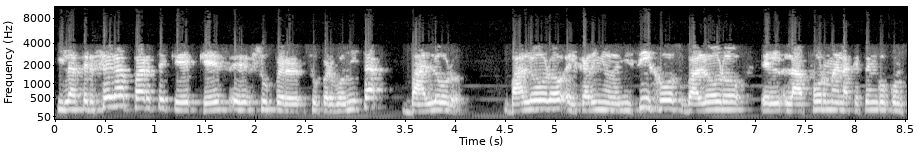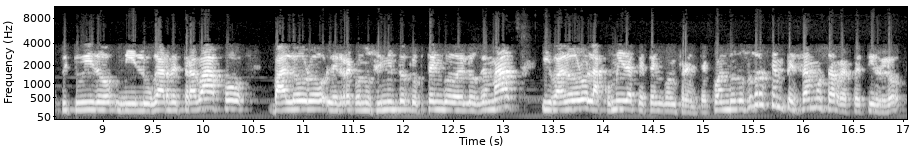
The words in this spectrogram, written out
Y la tercera parte que, es eh, súper super bonita, valoro valoro el cariño de mis hijos, valoro la forma en la que tengo constituido mi lugar de trabajo, valoro el reconocimiento que obtengo de los demás y valoro la comida que tengo enfrente. Cuando nosotros empezamos a repetirlo,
